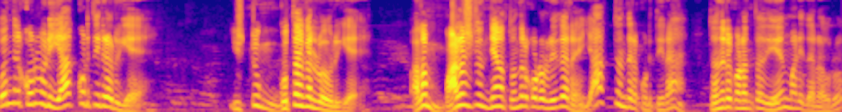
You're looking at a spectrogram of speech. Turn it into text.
ತೊಂದರೆ ಕೊಡಬೇಡಿ, ಯಾಕೆ ಕೊಡ್ತೀರಿ ಅವರಿಗೆ? ಇಷ್ಟು ಗೊತ್ತಾಗಲ್ವ ಅವರಿಗೆ? ಅಲ್ಲ ಭಾಳಷ್ಟು ಜನ ತೊಂದರೆ ಕೊಡೋರು ಇದ್ದಾರೆ ಯಾಕೆ ತೊಂದರೆ ಕೊಡ್ತೀರಾ? ತೊಂದರೆ ಕೊಡೋಂಥದ್ದು ಏನು ಮಾಡಿದ್ದಾರೆ ಅವರು?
